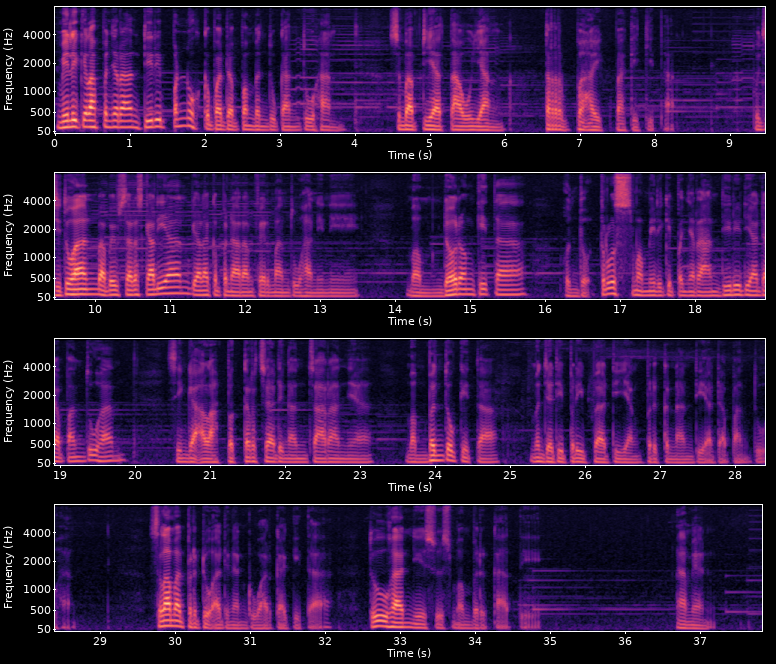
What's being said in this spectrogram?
milikilah penyerahan diri penuh kepada pembentukan Tuhan, sebab Dia tahu yang terbaik bagi kita. Puji Tuhan, Bapak Ibu Saudara sekalian, biarlah kebenaran firman Tuhan ini mendorong kita untuk terus memiliki penyerahan diri di hadapan Tuhan, sehingga Allah bekerja dengan caranya membentuk kita menjadi pribadi yang berkenan di hadapan Tuhan. Selamat berdoa dengan keluarga kita. Tuhan Yesus memberkati. Amen.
